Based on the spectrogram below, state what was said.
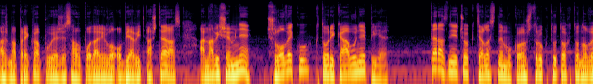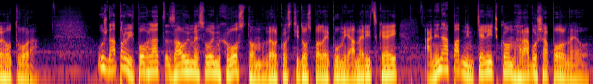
Až ma prekvapuje, že sa ho podarilo objaviť až teraz a navyše mne, človeku, ktorý kávu nepije. Teraz niečo k telesnému konštruktu tohto nového tvora. Už na prvý pohľad zaujme svojim chvostom veľkosti dospelej pumy americkej a nenápadným telíčkom hraboša polného.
